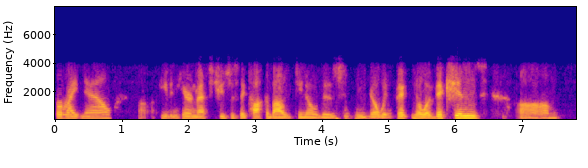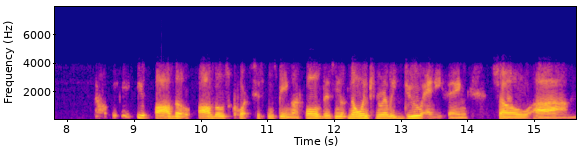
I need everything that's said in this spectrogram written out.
for right now. Uh, even here in Massachusetts, they talk about you know there's no evic- no evictions, um, all the all those court systems being on hold. There's no, no one can really do anything. So um,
